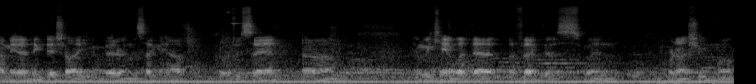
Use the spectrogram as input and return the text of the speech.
I mean, I think they shot even better in the second half. Coach was saying, um, and we can't let that affect us when we're not shooting well.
